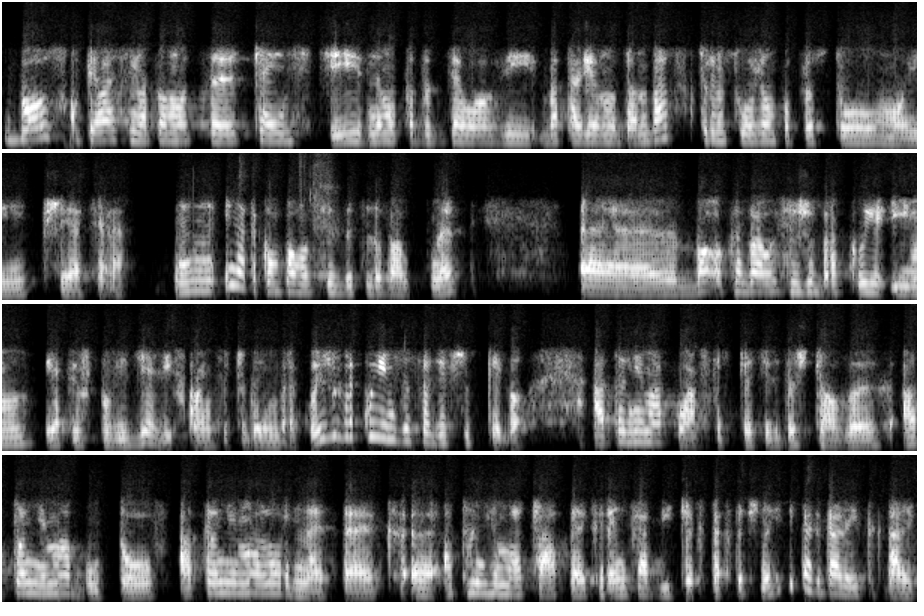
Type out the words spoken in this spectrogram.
bo skupiała się na pomocy części, jednemu pododdziałowi Batalionu Donbas, w którym służą po prostu moi przyjaciele. Mm, I na taką pomoc się zdecydowałyśmy. E, bo okazało się, że brakuje im, jak już powiedzieli w końcu, czego im brakuje, że brakuje im w zasadzie wszystkiego. A to nie ma płaszczów przeciwdeszczowych, a to nie ma butów, a to nie ma lornetek, e, a to nie ma czapek, rękawiczek taktycznych i tak dalej, i tak dalej.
